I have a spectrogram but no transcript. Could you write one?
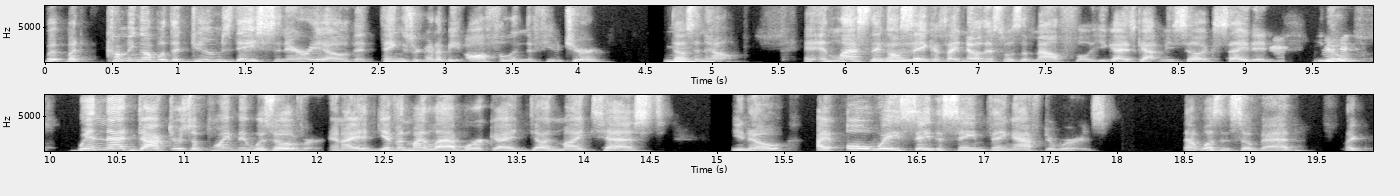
But but coming up with a doomsday scenario that things are going to be awful in the future mm-hmm. doesn't help. And last thing I'll say, because mm. I know this was a mouthful, you guys got me so excited. You know, when that doctor's appointment was over and I had given my lab work, I had done my test, you know, I always say the same thing afterwards. That wasn't so bad. Like,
